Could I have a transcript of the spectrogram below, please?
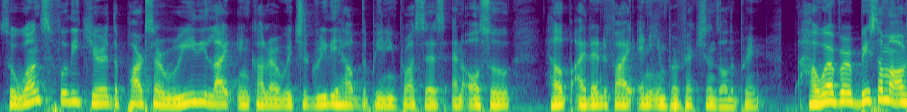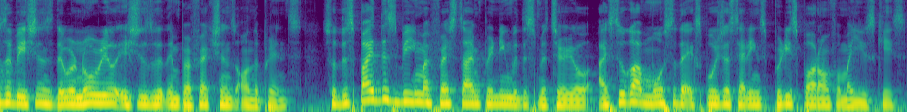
So once fully cured, the parts are really light in color which should really help the painting process and also help identify any imperfections on the print. However, based on my observations, there were no real issues with imperfections on the prints. So despite this being my first time printing with this material, I still got most of the exposure settings pretty spot on for my use case.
